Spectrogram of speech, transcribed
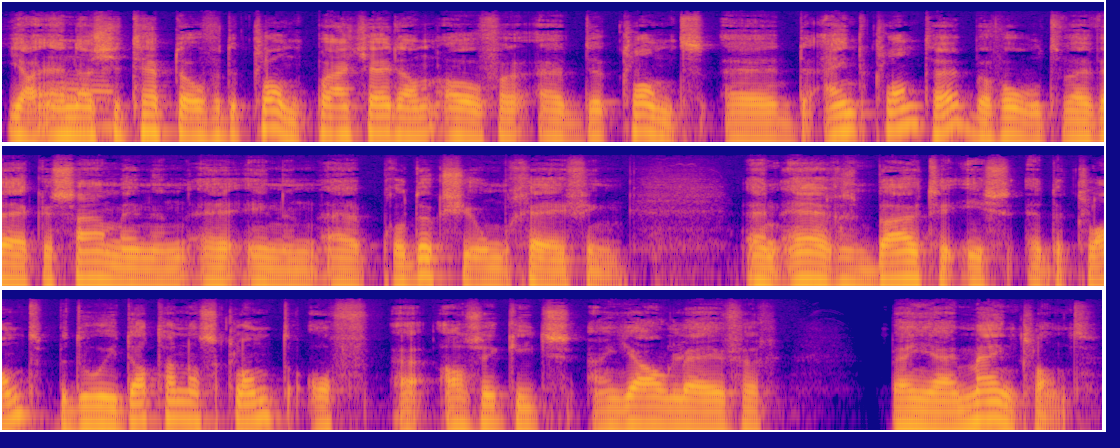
Ja, en als je het hebt over de klant, praat jij dan over uh, de klant, de eindklant? Hè? Bijvoorbeeld, wij werken samen in een, in een productieomgeving en ergens buiten is de klant. Bedoel je dat dan als klant? Of als ik iets aan jou lever, ben jij mijn klant?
